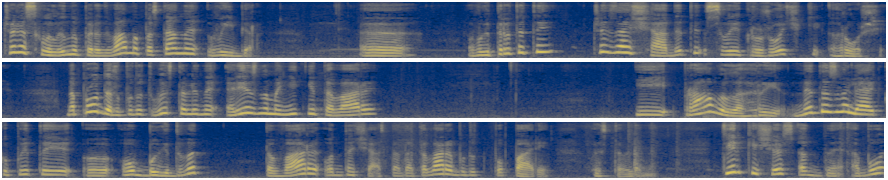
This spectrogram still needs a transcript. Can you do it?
Через хвилину перед вами постане вибір витратити чи заощадити свої кружочки гроші. На продаж будуть виставлені різноманітні товари, і правила гри не дозволяють купити е, обидва товари одночасно. Да, Товари будуть по парі виставлені. Тільки щось одне або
